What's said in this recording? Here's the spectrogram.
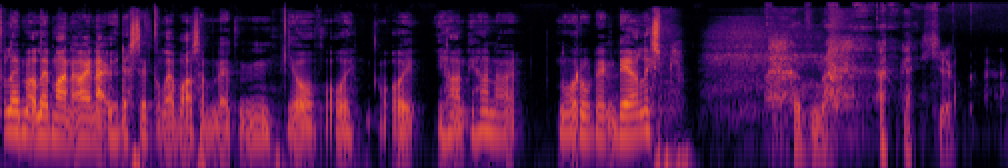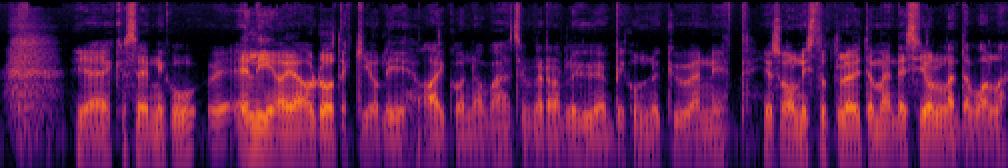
tulemme olemaan aina yhdessä, tulee vaan semmoinen, että mm, joo, oi, oi, ihan, ihan nuoruuden idealismia. Ja ehkä se niin kuin elinajan odotekin oli aikoinaan vähän sen verran lyhyempi kuin nykyään, niin että jos onnistut löytämään edes jollain tavalla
